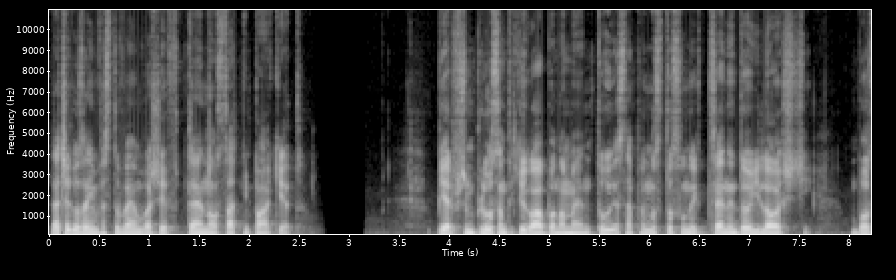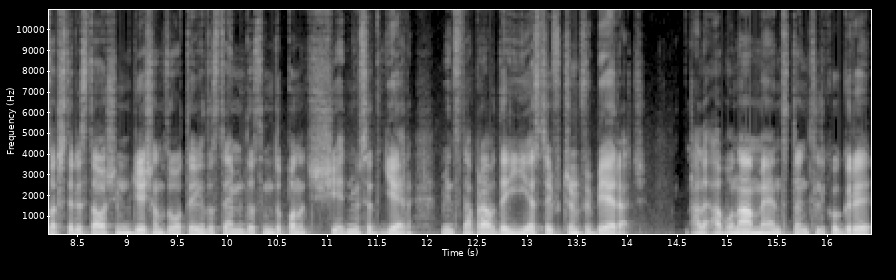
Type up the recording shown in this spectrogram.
dlaczego zainwestowałem właśnie w ten ostatni pakiet. Pierwszym plusem takiego abonamentu jest na pewno stosunek ceny do ilości, bo za 480 zł dostajemy dostęp do ponad 700 gier, więc naprawdę jest coś w czym wybierać. Ale abonament to nie tylko gry,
